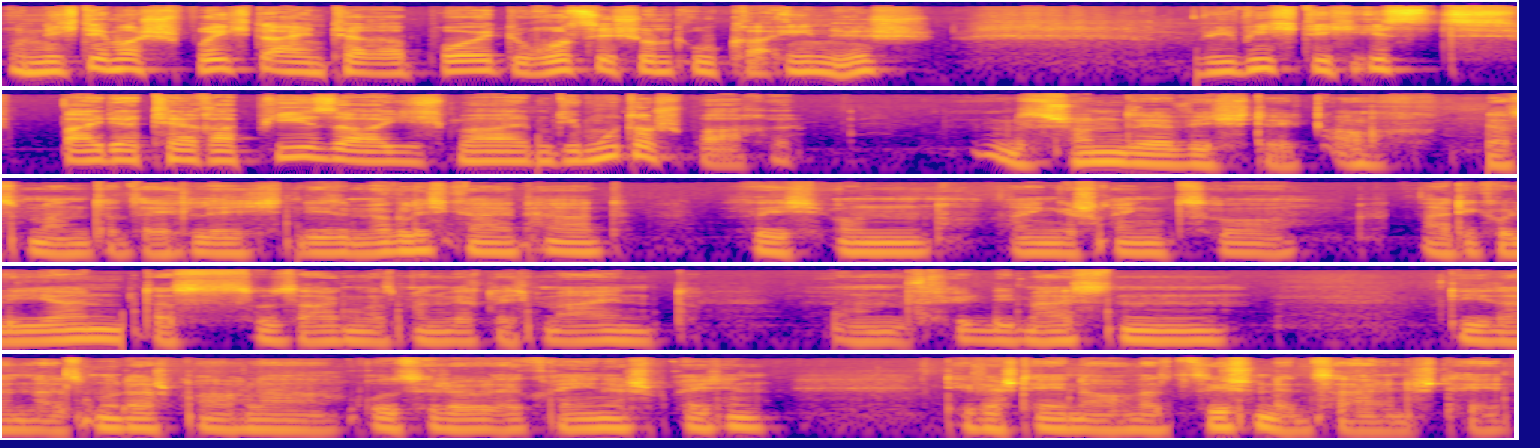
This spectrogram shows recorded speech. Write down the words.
Und nicht immer spricht ein Therapeut Russisch und Ukrainisch. Wie wichtig ist bei der Therapie, sage ich mal, die Muttersprache? Das ist schon sehr wichtig, auch dass man tatsächlich diese Möglichkeit hat, sich uneingeschränkt zu artikulieren, das zu sagen, was man wirklich meint. Und für die meisten, die dann als Muttersprachler Russisch oder Ukrainisch sprechen, die verstehen auch, was zwischen den Zeilen steht.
